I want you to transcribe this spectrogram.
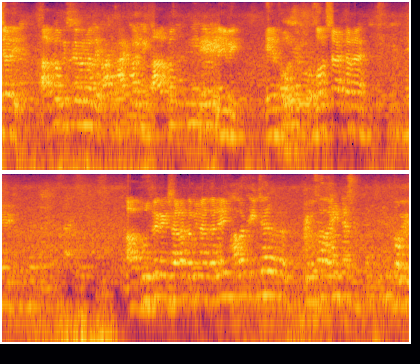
चलिए आप लोग किस लेवल में थे आप लोग नेवी एयरफोर्स कौन स्टार्ट कर रहा है आप दूसरे का इशारा कभी ना करें topic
